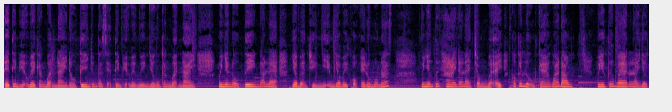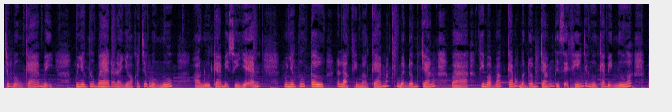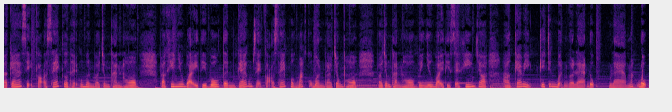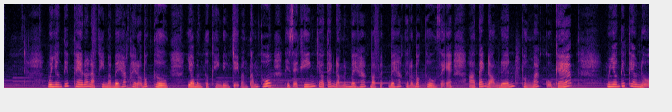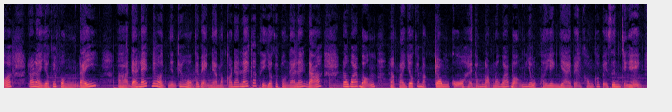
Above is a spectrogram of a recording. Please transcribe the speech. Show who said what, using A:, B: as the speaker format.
A: Để tìm hiểu về căn bệnh này, đầu tiên chúng ta sẽ tìm hiểu về nguyên nhân của căn bệnh này. Nguyên nhân đầu tiên đó là do bệnh truyền nhiễm do vi khuẩn Aeromonas. Nguyên nhân thứ hai đó là trong bể có cái lượng cá quá đông. Nguyên nhân thứ ba đó là do chất lượng cá bị nguyên nhân thứ ba đó là do cái chất lượng nước ờ, nuôi cá bị suy giảm. Nguyên nhân thứ tư đó là khi mà cá mắc các bệnh đốm trắng và khi mà mắc cá mắc bệnh đốm trắng thì sẽ khiến cho người cá bị ngứa và cá sẽ cọ sát cơ thể của mình vào trong thành hồ. Và khi như vậy thì vô tình cá cũng sẽ cọ sát phần mắt của mình vào trong hồ vào trong thành hồ. Vì như vậy thì sẽ khiến cho uh, cá bị cái chứng bệnh gọi là đục là mắc đục. Nguyên nhân tiếp theo đó là khi mà pH thay đổi bất thường do mình thực hiện điều trị bằng tắm thuốc thì sẽ khiến cho tác động đến pH và pH thay đổi bất thường sẽ à, tác động đến phần mắt của cá. Nguyên nhân tiếp theo nữa đó là do cái phần đáy à, đá lát. Nếu mà những cái hồ các bạn nào mà có đá lát á, thì do cái phần đá lát đó nó quá bẩn hoặc là do cái mặt trong của hệ thống lọc nó quá bẩn do một thời gian dài bạn không có vệ sinh chẳng hạn.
